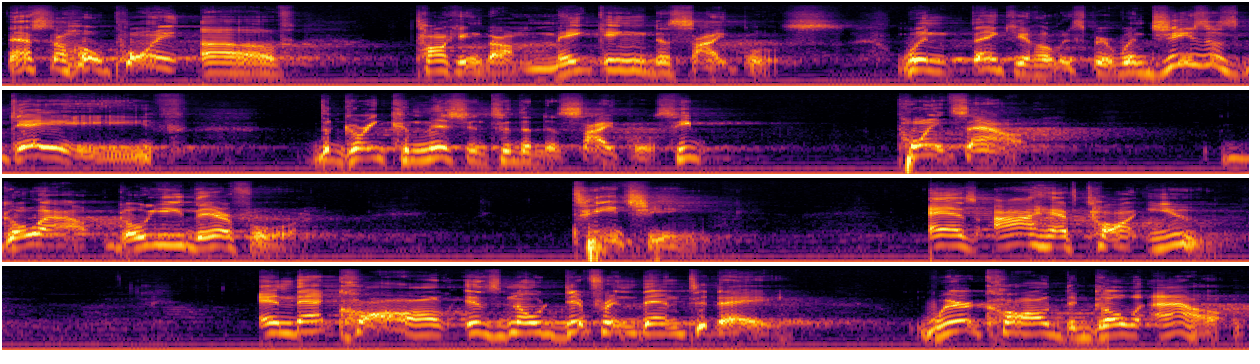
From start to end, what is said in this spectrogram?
That's the whole point of talking about making disciples. When, thank you, Holy Spirit, when Jesus gave the Great Commission to the disciples, he points out, go out, go ye therefore, teaching as I have taught you. And that call is no different than today. We're called to go out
